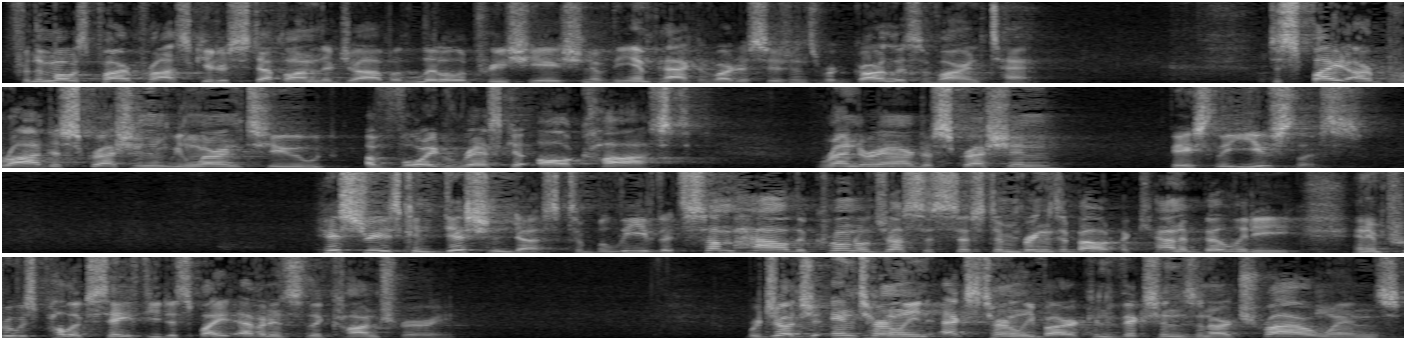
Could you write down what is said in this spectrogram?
For the most part, prosecutors step onto the job with little appreciation of the impact of our decisions, regardless of our intent. Despite our broad discretion, we learn to avoid risk at all costs, rendering our discretion basically useless. History has conditioned us to believe that somehow the criminal justice system brings about accountability and improves public safety despite evidence to the contrary. We're judged internally and externally by our convictions and our trial wins,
